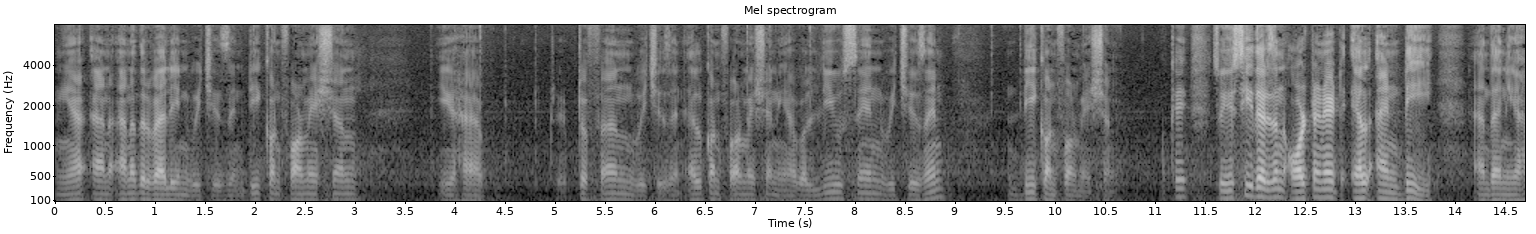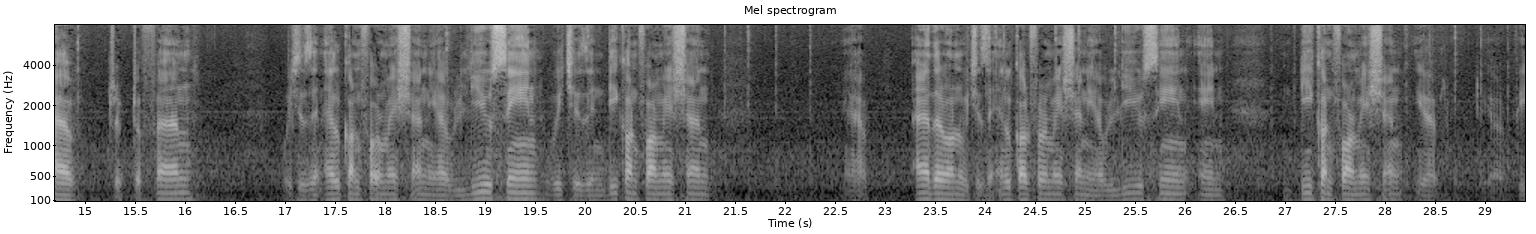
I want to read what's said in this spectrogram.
And you have an another valine which is in D conformation. You have tryptophan which is in L conformation. You have a leucine which is in D conformation. Okay? So you see there is an alternate L and D. And then you have tryptophan which is in L conformation, you have leucine which is in D conformation, you have another one which is in L conformation, you have leucine in D conformation, you have TRP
